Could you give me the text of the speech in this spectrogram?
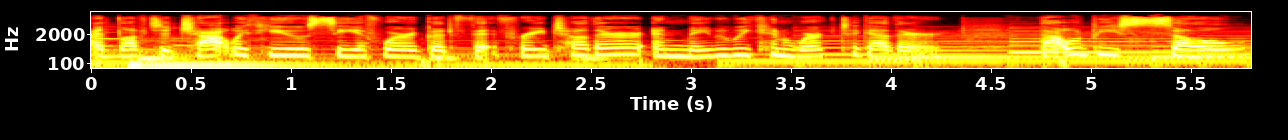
I'd love to chat with you, see if we're a good fit for each other, and maybe we can work together. That would be so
